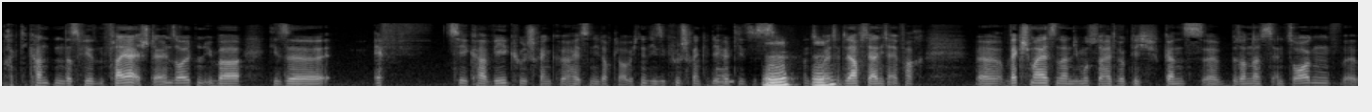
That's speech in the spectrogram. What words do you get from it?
Praktikanten, dass wir einen Flyer erstellen sollten über diese FCKW-Kühlschränke heißen die doch, glaube ich, ne? Diese Kühlschränke, die halt dieses mhm. und so weiter. Die darfst du ja nicht einfach äh, wegschmeißen, sondern die musst du halt wirklich ganz äh, besonders entsorgen, äh,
